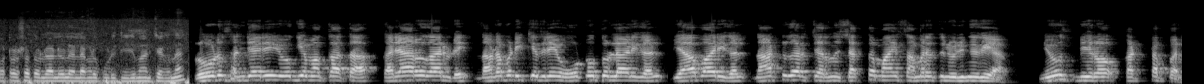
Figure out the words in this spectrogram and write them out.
ഓട്ടോറിക്ഷ തൊഴിലാളികളും എല്ലാം കൂടി കൂടി തീരുമാനിച്ചേക്കുന്നത്. റോഡ് സഞ്ചാരി യോഗ്യമാക്കാത്ത കരാറുകാരുടെ നടപടിക്കെതിരെ ഓട്ടോ തൊഴിലാളികൾ വ്യാപാരികൾ നാട്ടുകാർ ചേർന്ന് ശക്തമായ സമരത്തിനൊരുങ്ങുകയാണ്. ന്യൂസ് ബ്യൂറോ കട്ടപ്പന.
